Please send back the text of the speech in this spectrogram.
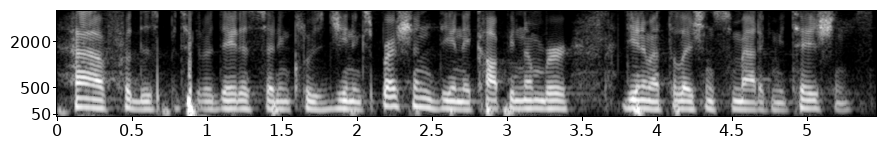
have for this particular data set includes gene expression, DNA copy number, DNA methylation, somatic mutations.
